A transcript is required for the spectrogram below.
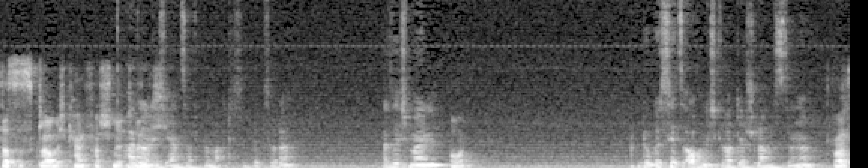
Das ist, glaube ich, kein Verschnitt. Hat er nicht ich- ernsthaft gemacht, diesen Witz, oder? Also ich meine, Oh, du bist jetzt auch nicht gerade der Schlankste, ne? was?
